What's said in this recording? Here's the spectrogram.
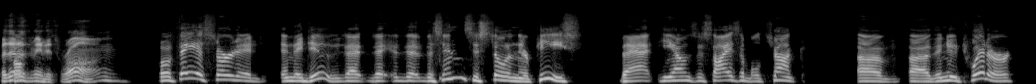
but that Well- doesn't mean it's wrong. Well, if they asserted, and they do, that the, the, the sentence is still in their piece that he owns a sizable chunk of uh, the new Twitter,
